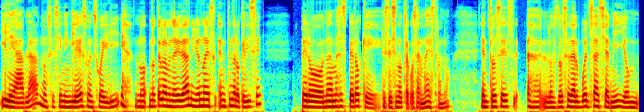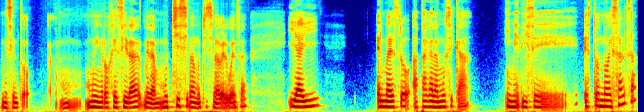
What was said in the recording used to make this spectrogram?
y le habla, no sé si en inglés o en swahili, no, no tengo la menor idea, yo no entiendo lo que dice, pero nada más espero que le esté diciendo otra cosa al maestro, ¿no? Entonces ah, los dos se dan vuelta hacia mí, yo me siento muy enrojecida, me da muchísima, muchísima vergüenza. Y ahí el maestro apaga la música y me dice, ¿esto no es salsa?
